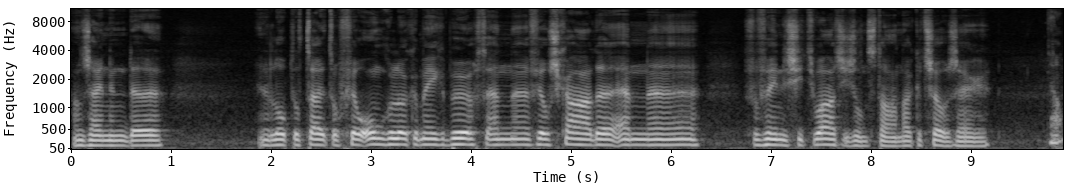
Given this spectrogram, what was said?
Dan zijn in de in de loop der tijd toch veel ongelukken mee gebeurd en uh, veel schade en uh, vervelende situaties ontstaan, laat ik het zo zeggen. Ja.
